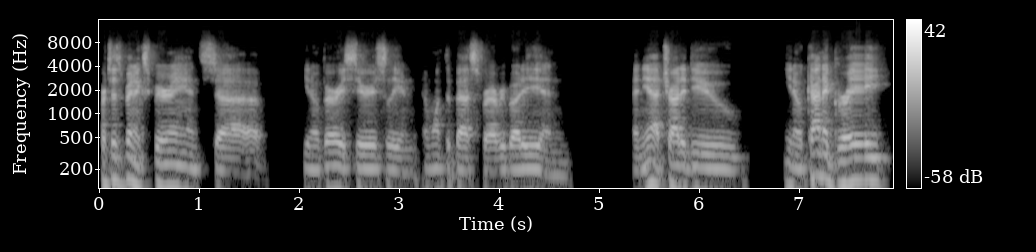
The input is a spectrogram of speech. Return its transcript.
participant experience, uh, you know, very seriously and, and want the best for everybody. And, and yeah, try to do, you know, kind of great,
